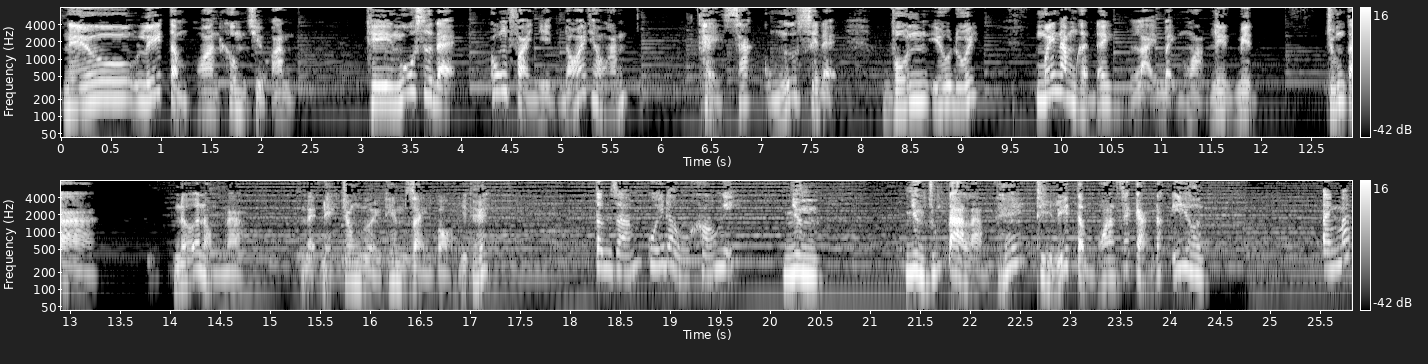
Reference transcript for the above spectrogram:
Nếu Lý Tẩm Hoan không chịu ăn Thì ngũ sư đệ cũng phải nhịn đói theo hắn. Thể xác của ngũ sư đệ Vốn yếu đuối Mấy năm gần đây lại bệnh hoạn liên miên. Chúng ta nỡ lòng nào Lại để cho người thêm dày vỏ như thế? Tâm giám cúi đầu khó nghĩ. Nhưng Nhưng chúng ta làm thế Thì Lý Tẩm Hoan sẽ càng đắc ý hơn. Ánh mắt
